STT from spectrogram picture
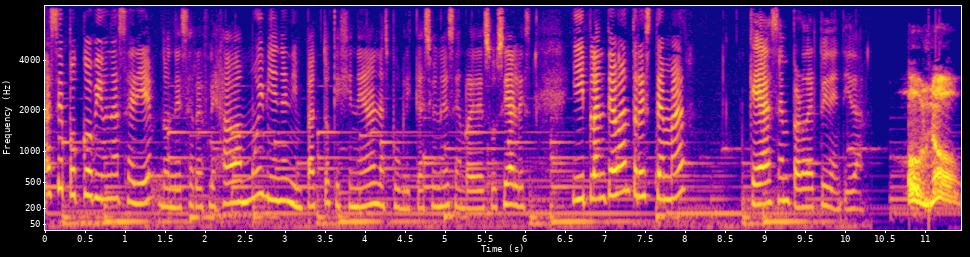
Hace poco vi una serie donde se reflejaba muy bien el impacto que generan las publicaciones en redes sociales y planteaban tres temas que hacen perder tu identidad. ¡Oh no!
